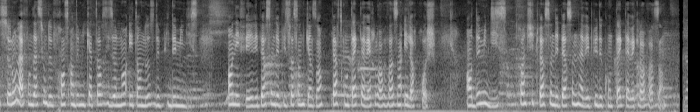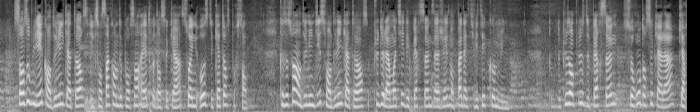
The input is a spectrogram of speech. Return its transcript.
Selon la Fondation de France, en 2014, l'isolement est en hausse depuis 2010. En effet, les personnes de plus de 75 ans perdent contact avec leurs voisins et leurs proches. En 2010, 38 personnes des personnes n'avaient plus de contact avec leurs voisins. Sans oublier qu'en 2014, ils sont 52% à être dans ce cas, soit une hausse de 14%. Que ce soit en 2010 ou en 2014, plus de la moitié des personnes âgées n'ont pas d'activité commune. De plus en plus de personnes seront dans ce cas-là, car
